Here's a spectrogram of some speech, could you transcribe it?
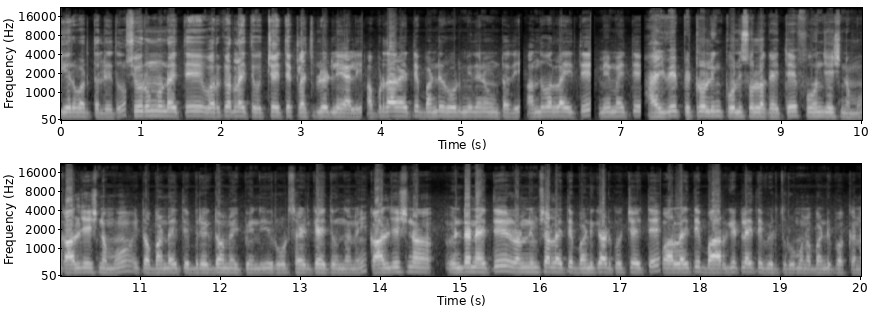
గేర్ పడతలేదు. షోరూమ్ నుండి అయితే వర్కర్లు అయితే వచ్చి అయితే క్లచ్ ప్లేట్లు వేయాలి. అప్పుడు దాకా అయితే బండి రోడ్ మీదనే ఉంటది. అందువల్ల అయితే మేమైతే హైవే పెట్రోలింగ్ పోలీస్ వాళ్ళకి అయితే ఫోన్ చేసినాము. కాల్ చేసినాము. ఇట్లా బండి అయితే బ్రేక్ డౌన్ అయిపోయింది. రోడ్ సైడ్కి అయితే ఉందని కాల్ చేసిన వెంటనే అయితే రెండు నిమిషాలు అయితే బండి కాడికి వచ్చి అయితే వాళ్ళైతే బార్గెట్లు అయితే పెడుతురు మన బండి పక్కన.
